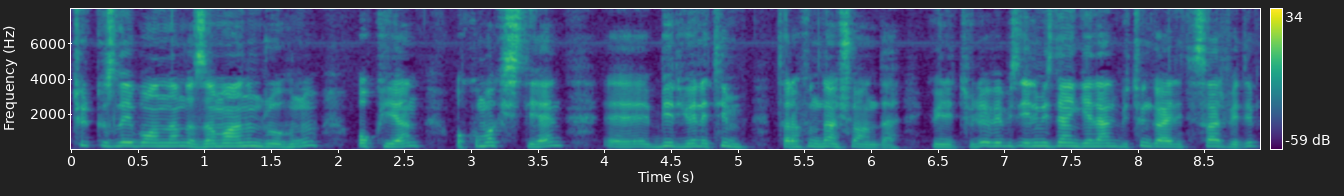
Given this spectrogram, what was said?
Türk Kızılayı bu anlamda zamanın ruhunu okuyan, okumak isteyen e, bir yönetim tarafından şu anda yönetiliyor ve biz elimizden gelen bütün gayreti sarf edip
